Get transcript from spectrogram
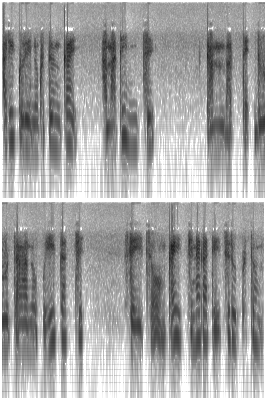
ありくりぬくとんかいはまてんち頑張ってルーターのウィータッチ成長んかいちながていつるくとん。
